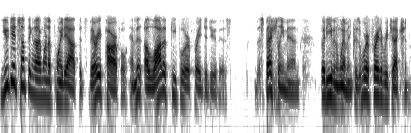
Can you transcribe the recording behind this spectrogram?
you did something that I want to point out that's very powerful, and a lot of people are afraid to do this, especially men, but even women, because we're afraid of rejection.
